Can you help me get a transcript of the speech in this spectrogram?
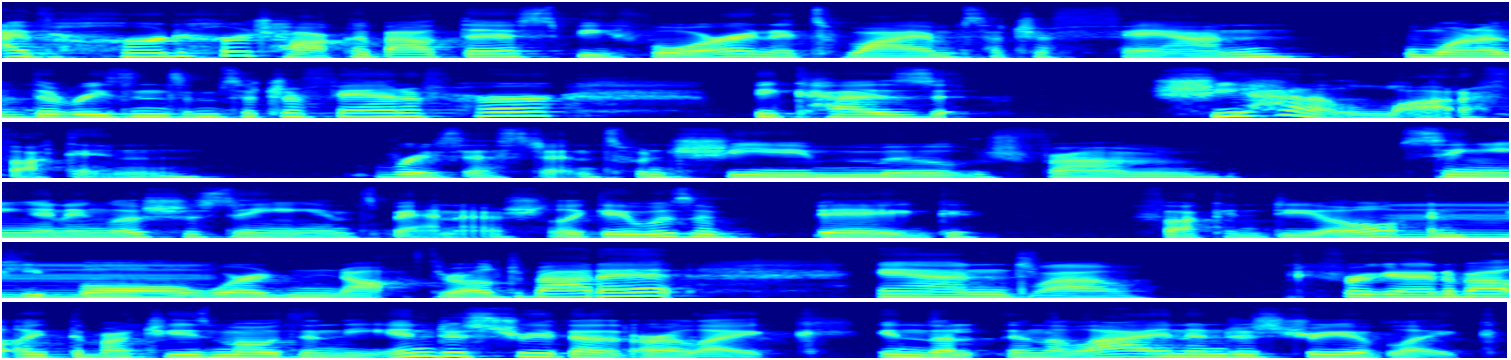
i've heard her talk about this before and it's why i'm such a fan one of the reasons i'm such a fan of her because she had a lot of fucking resistance when she moved from singing in english to singing in spanish like it was a big fucking deal mm. and people mm. were not thrilled about it and wow forget about like the machismo within the industry that are like in the in the Latin industry of like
